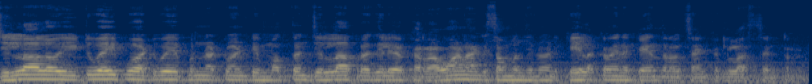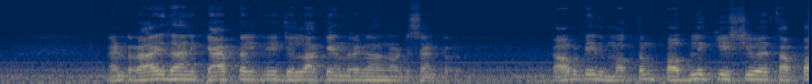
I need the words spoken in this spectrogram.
జిల్లాలో ఇటువైపు అటువైపు ఉన్నటువంటి మొత్తం జిల్లా ప్రజల యొక్క రవాణాకి సంబంధించిన కీలకమైన కేంద్రం శంకర్లాస్ సెంటర్. అండ్ రాజధాని క్యాపిటల్కి జిల్లా కేంద్రంగా ఉన్నటువంటి సెంటర్. కాబట్టి ఇది మొత్తం పబ్లిక్ ఇష్యూవే తప్ప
